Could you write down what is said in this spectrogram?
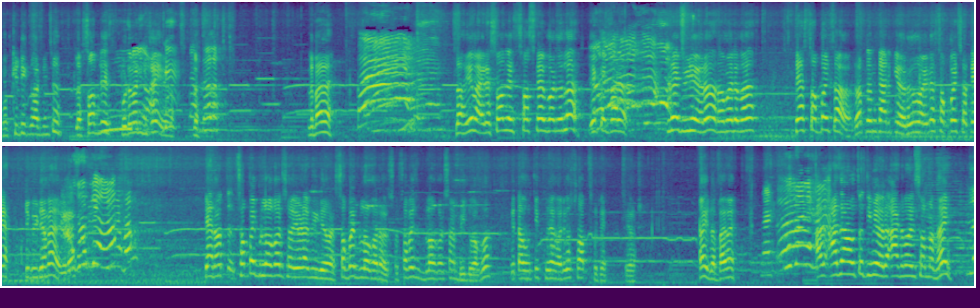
म क्रिटिक गरिदिन्छु ल सबले फोटो पनि खिचाइ ल ल ल ल बाई बाई ल यो भाइले सबले सब्सक्राइब गर्दै ल। एक एक गर। पुरै भिडियो हेर रमाइलो गर। त्यहाँ सबै छ रतन कार्कीहरू होइन सबै छ त्यहाँ त्यो भिडियोमा हेर। त्यहाँ रत सबै ब्लगर छ एउटा भिडियोमा सबै ब्लगरहरू छ सबै ब्लगरसँग भिड भएको। यताउति कुरा गरेको सब छ त्यहाँ हेर। है ल बाई बाई आज आउँछ तिमीहरू आठ बजीसम्म है? ल।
